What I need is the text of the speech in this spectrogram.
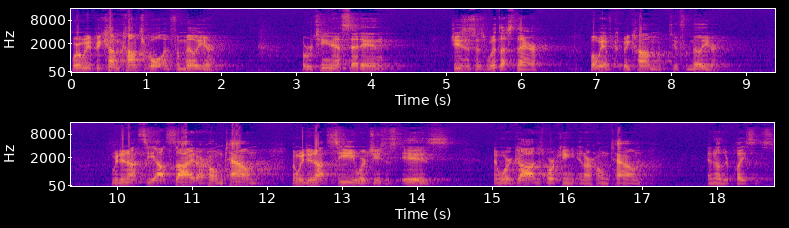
where we've become comfortable and familiar. A routine has set in. Jesus is with us there, but we have become too familiar. We do not see outside our hometown and we do not see where Jesus is and where God is working in our hometown and other places.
